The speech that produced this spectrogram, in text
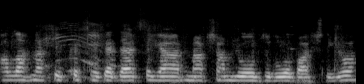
Allah nasip kısmet ederse yarın akşam yolculuğu başlıyor.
